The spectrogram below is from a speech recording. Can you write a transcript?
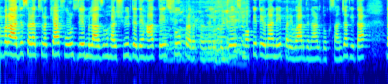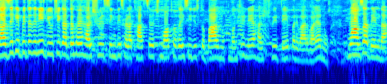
ਤੌਰ ਪਰ ਅੱਜ ਸੜਕ ਸੁਰੱਖਿਆ ਫੋਰਸ ਦੇ ਮੁਲਾਜ਼ਮ ਹਰਸ਼ਵੀਰ ਦੇ ਦੇਹਾਂਤ ਤੇ ਸੋਗ ਪ੍ਰਗਟ ਕਰਨ ਦੇ ਲਈ ਪੁੱਜੇ। ਇਸ ਮੌਕੇ ਤੇ ਉਹਨਾਂ ਨੇ ਪਰਿਵਾਰ ਦੇ ਨਾਲ ਦੁੱਖ ਸਾਂਝਾ ਕੀਤਾ। ਦੱਸਦੇ ਕਿ ਬੀਤੇ ਦਿਨੀ ਡਿਊਟੀ ਕਰਦੇ ਹੋਏ ਹਰਸ਼ਵੀਰ ਸਿੰਘ ਦੀ ਸੜਕ ਹਾਦਸੇ ਵਿੱਚ ਮੌਤ ਹੋ ਗਈ ਸੀ, ਜਿਸ ਤੋਂ ਬਾਅਦ ਮੁੱਖ ਮੰਤਰੀ ਨੇ ਹਰਸ਼ਵੀਰ ਦੇ ਪਰਿਵਾਰ ਵਾਲਿਆਂ ਨੂੰ ਮੁਆਵਜ਼ਾ ਦੇਣ ਦਾ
